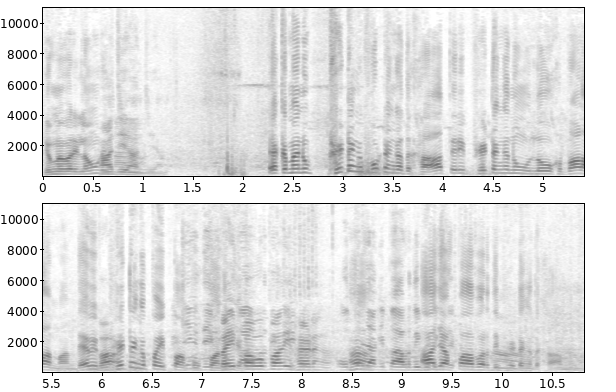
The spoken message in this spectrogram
ਜ਼ਿੰਮੇਵਾਰੀ ਲਵਾਂਗੇ? ਹਾਂਜੀ ਹਾਂਜੀ ਹਾਂ। ਇੱਕ ਮੈਨੂੰ ਫਿਟਿੰਗ ਫੁਟਿੰਗ ਦਿਖਾ ਤੇਰੀ ਫਿਟਿੰਗ ਨੂੰ ਲੋਕ ਬਾਹਲਾ ਮੰਨਦੇ ਆ ਵੀ। ਫਿਟਿੰਗ ਪਾਈਪਾਂ ਪੂਪਾਂ ਦੀ ਪਾਈਪਾਂ ਉਪਾਂ ਦੀ ਫੈਡਿੰਗ ਉਧਰ ਜਾ ਕੇ ਪਾਵਰ ਦੀ ਆ ਜਾ ਪਾਵਰ ਦੀ ਫਿਟਿੰਗ ਦਿਖਾ ਮੈਨੂੰ।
